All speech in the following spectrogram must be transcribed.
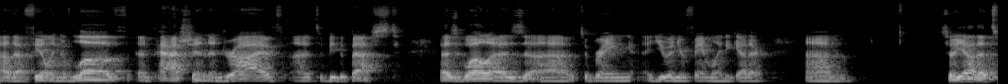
uh, that feeling of love and passion and drive uh, to be the best, as well as uh, to bring you and your family together. Um, so, yeah, that's,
